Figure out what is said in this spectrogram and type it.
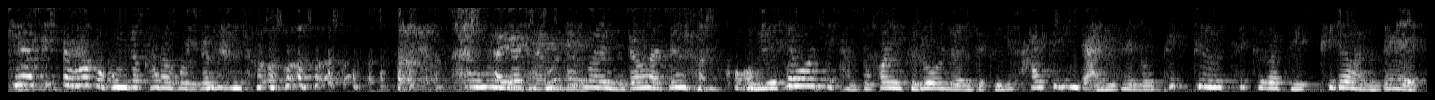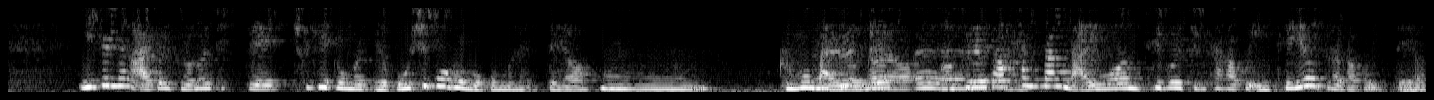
피아 식별하고 공격하라고 이러면서 자기가 잘못한 걸 인정하지는 않고 우리 회원이 단톡방에 글을 올렸는데 그게 사실인지 아니지는 팩트 체크가 비- 필요한데 이재명 아들 결혼식 때 축의금을 150억을 모금을 했대요. 음, 그분 음, 말로는. 예, 어, 예. 그래서 한남 나이원 집을 지금 사갖고 인테리어 들어가고 있대요.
